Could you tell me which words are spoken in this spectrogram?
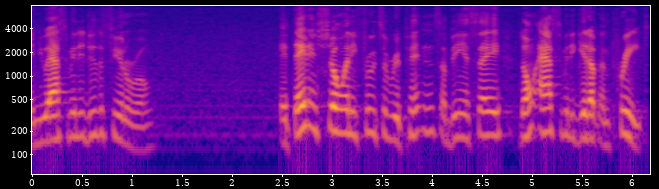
and you ask me to do the funeral, if they didn't show any fruits of repentance of being saved, don't ask me to get up and preach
